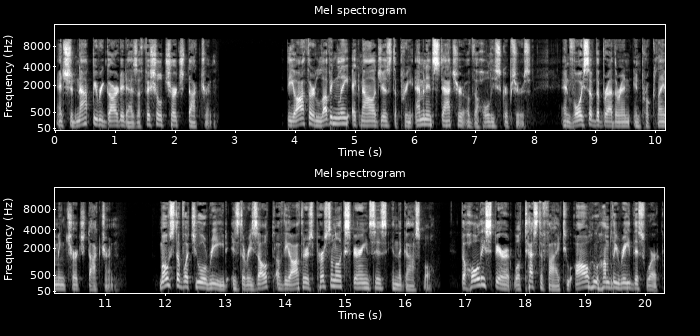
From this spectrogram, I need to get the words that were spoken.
and should not be regarded as official church doctrine. The author lovingly acknowledges the preeminent stature of the Holy Scriptures and voice of the brethren in proclaiming church doctrine. Most of what you will read is the result of the author's personal experiences in the gospel. The Holy Spirit will testify to all who humbly read this work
